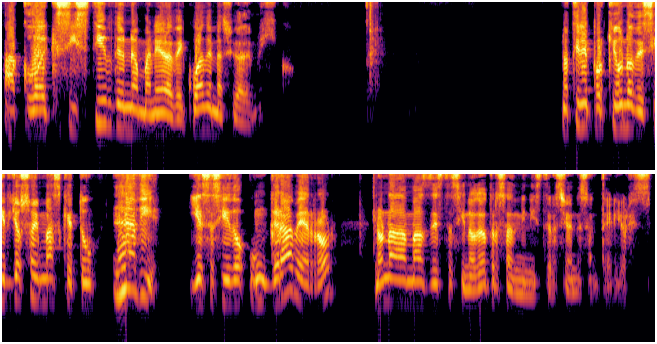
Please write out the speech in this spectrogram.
a coexistir de una manera adecuada en la Ciudad de México. No tiene por qué uno decir yo soy más que tú. Nadie. Y ese ha sido un grave error, no nada más de esta, sino de otras administraciones anteriores.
